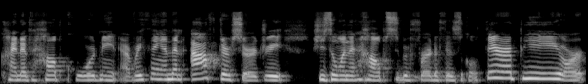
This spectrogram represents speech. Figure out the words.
kind of help coordinate everything. And then after surgery, she's the one that helps refer to physical therapy or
